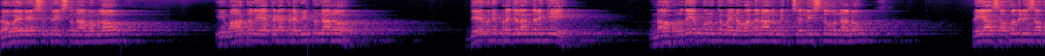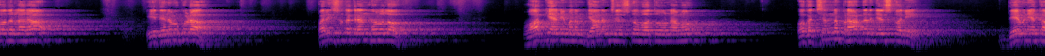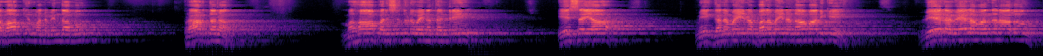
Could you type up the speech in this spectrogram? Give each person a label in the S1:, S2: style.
S1: ప్రభైన యేసుక్రీస్తు నామంలో ఈ మాటలు ఎక్కడెక్కడ వింటున్నారో దేవుని ప్రజలందరికీ నా హృదయపూర్వకమైన వందనాలు మీకు చెల్లిస్తూ ఉన్నాను. ప్రియా సహోదరి సహోదరులారా ఈ దినము కూడా పరిశుద్ధ గ్రంథంలో వాక్యాన్ని మనం ధ్యానం చేసుకోబోతూ ఉన్నాము. ఒక చిన్న ప్రార్థన చేసుకొని దేవుని యొక్క వాక్యం మనం విందాము. ప్రార్థన. మహాపరిశుద్ధుడు అయిన తండ్రి ఏసయ్య మీ ఘనమైన బలమైన నామానికి వేల వేల వందనాలు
